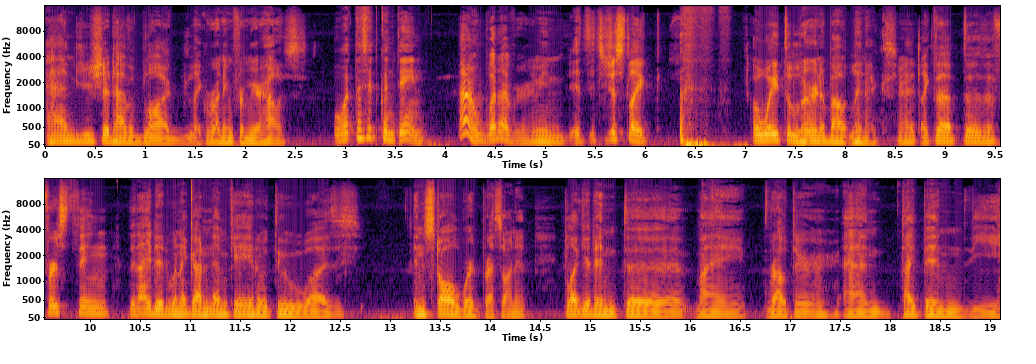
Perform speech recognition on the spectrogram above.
And you should have a blog like running from your house. What does it contain? I don't know, whatever. I mean, it's it's just like a way to learn about Linux, right? Like the, the the first thing that I did when I got an MK802 was install WordPress on it, plug it into my router, and type in the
